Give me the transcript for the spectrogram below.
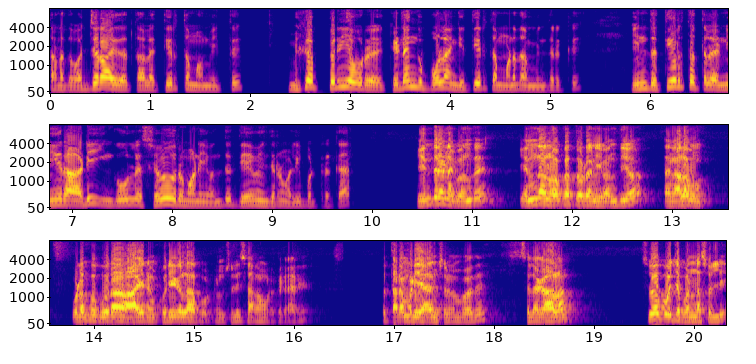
தனது வஜ்ராயுதத்தால் தீர்த்தம் அமைத்து மிகப்பெரிய ஒரு கிடங்கு போல அங்கே தீர்த்தமானது அமைந்திருக்கு. இந்த தீர்த்தத்தில் நீராடி இங்கே உள்ள சிவபெருமானை வந்து தேவேந்திரன் வழிபட்டிருக்கார். இந்திரனுக்கு வந்து எந்த நோக்கத்தோட நீ வந்தியோ அதனால உடம்பு பூரா ஆயிரம் குறிகளாக போட்டுன்னு சொல்லி சாபம் கொடுக்குறாரு. இப்போ தர முடியாதுன்னு சொல்லும்போது சில காலம் சிவ பூஜை பண்ண சொல்லி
